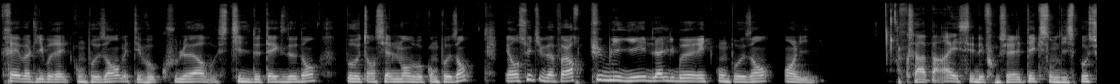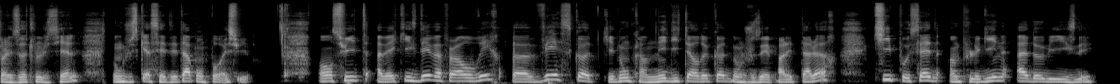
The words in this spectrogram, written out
Créez votre librairie de composants, mettez vos couleurs, vos styles de texte dedans, potentiellement vos composants, et ensuite il va falloir publier la librairie de composants en ligne. Donc ça, pareil, c'est des fonctionnalités qui sont dispo sur les autres logiciels. Donc jusqu'à cette étape, on pourrait suivre. Ensuite, avec XD, il va falloir ouvrir euh, VS Code, qui est donc un éditeur de code dont je vous avais parlé tout à l'heure, qui possède un plugin Adobe XD.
